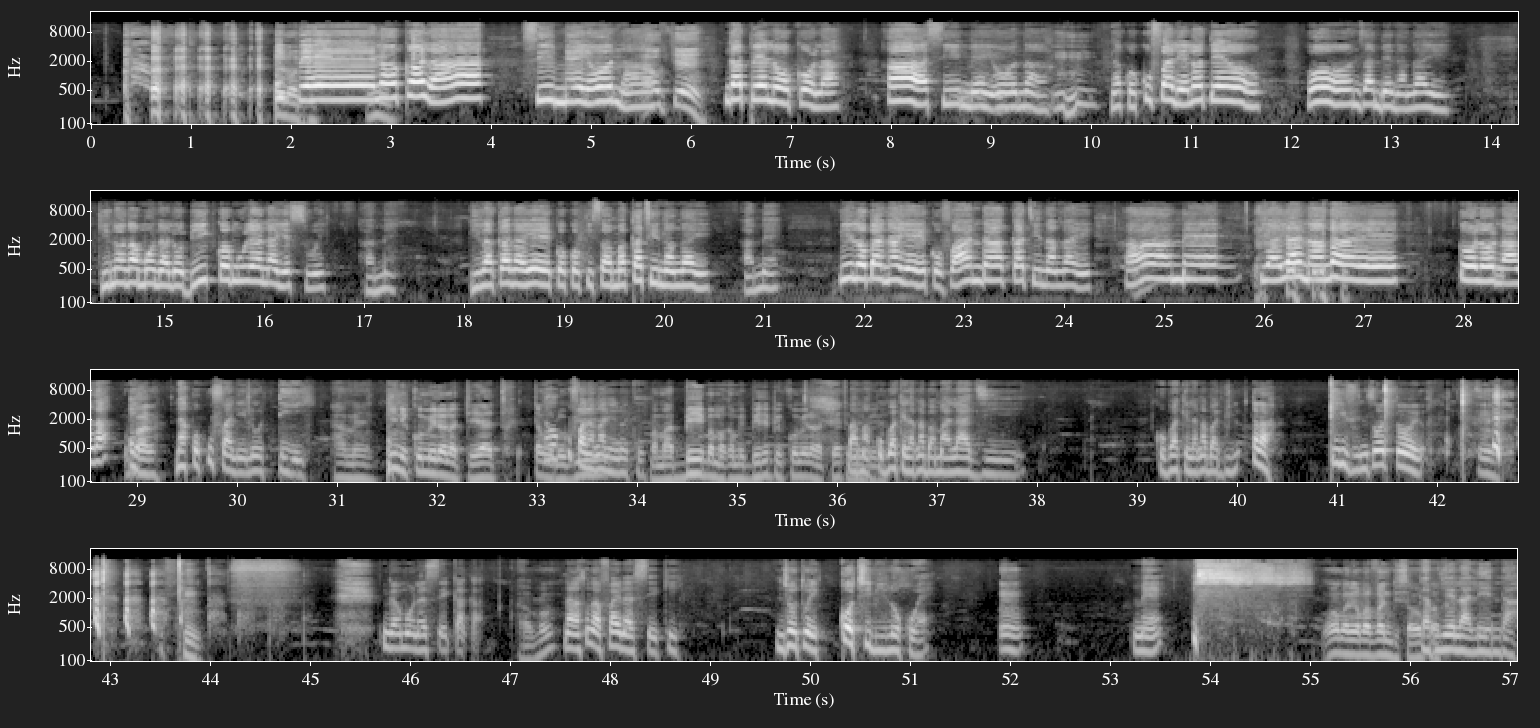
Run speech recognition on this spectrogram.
ipe lokola simeona ah, okay. nga mpe lokola a ah, simeona mm -hmm. nakokufa lelo te o oh. o oh, nzambe na ngai kino namona lobiko nguya na yesu e Amen. Bilaka na ye ekokokisama kati na ngai. Amen. Liloba na ye ekofanda kati na ngai. Amen. Yaya na ngai. Kolo na nga. Eh, voilà. Nakokufa lelo te. Amen. Nini komela na théâtre? Tango lobi. Nakokufa na nga lelo te. Ba mabe, ba makambo ebele pe komela na théâtre. Ba makobwakela nga ba maladie. Kobwakela nga ba bilo. Tala. Yves nzoto oyo nga mona asekaka ah bon? nakaso na fai naseki nzoto ekoti biloko eh. mm. mais gabriel alenda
